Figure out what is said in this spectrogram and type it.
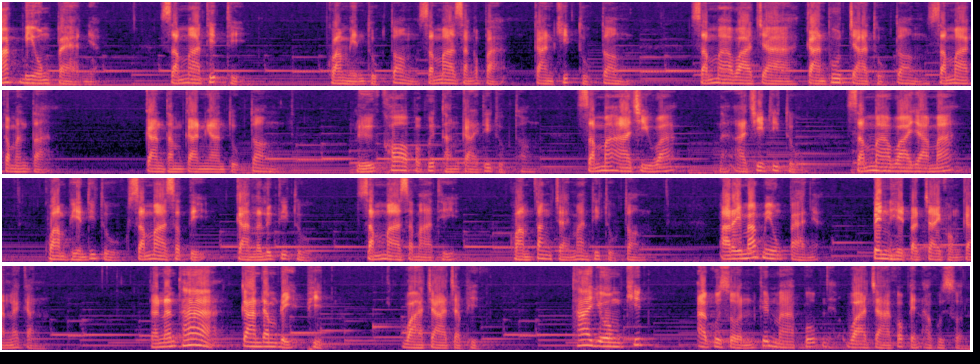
มักมีองค์8เนี่ยสัมมาทิฏฐิ ความเห็นถูกต้อง สัมมาสังกัปปะการคิดถูกต้อง สัมมาวาจาการพูดจาถูกต้อง สัมมากัมมันตะ การทำการงานถูกต้อง หรือข้อประพฤติทางกายที่ถูกต้อง สัมมาอาชีวะนะอาชีพที่ถูก สัมมาวายามะ ความเพียรที่ถูก สัมมาสติ การระลึกที่ถูก สัมมาสมาธิ ความตั้งใจมั่นที่ถูกต้อง อะไรมักมีองค์แปดเนี่ยเป็นเหตุปัจจัยของกันและกัน ดังนั้นถ้าการดำริผิด วาจาจะผิด ถ้าโยมคิดอกุศลขึ้นมาปุ๊บเนี่ยวาจาก็เป็นอกุศล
